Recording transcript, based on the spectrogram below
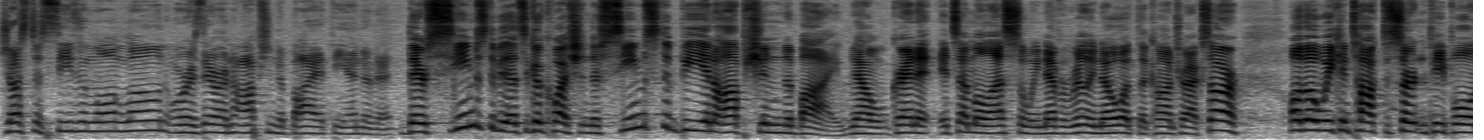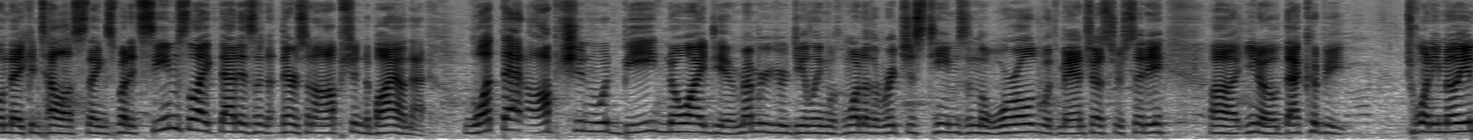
just a season-long loan, or is there an option to buy at the end of it? There seems to be. That's a good question. There seems to be an option to buy. Now, granted, it's MLS, so we never really know what the contracts are. Although we can talk to certain people and they can tell us things, but it seems like that is an, there's an option to buy on that. What that option would be, no idea. Remember, you're dealing with one of the richest teams in the world with Manchester City. Uh, you know that could be $20 million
